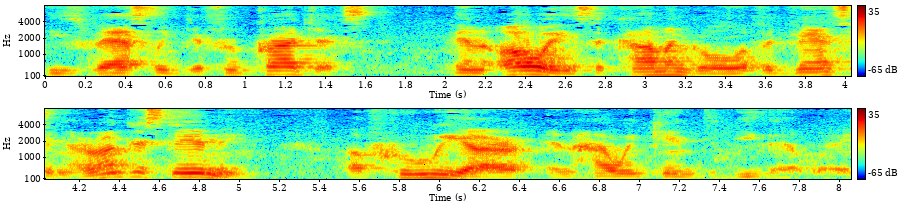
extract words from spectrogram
these vastly different projects, and always the common goal of advancing our understanding of who we are and how we came to be that way.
